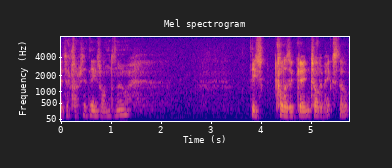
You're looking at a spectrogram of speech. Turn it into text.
bit of clarity these ones now. These colours are getting totally mixed up.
